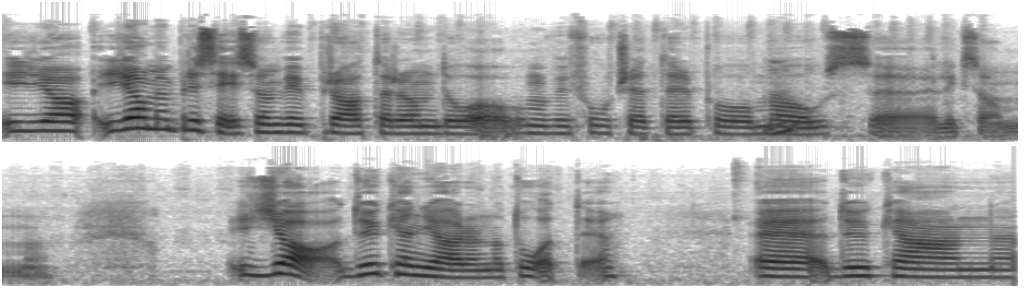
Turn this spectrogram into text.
ja, ja men precis som vi pratar om då, om vi fortsätter på Moes eh, liksom. Ja, du kan göra något åt det. Eh, Du kan eh,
